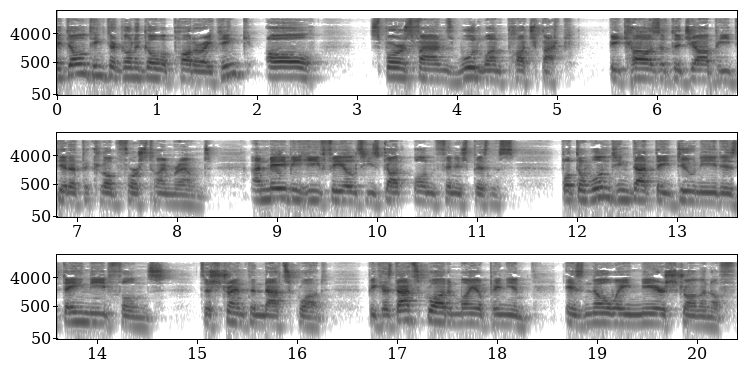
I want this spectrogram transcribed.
I don't think they're going to go with Potter. I think all Spurs fans would want Poch back because of the job he did at the club first time round. And maybe he feels he's got unfinished business. But the one thing that they do need is they need funds to strengthen that squad. Because that squad, in my opinion, is no way near strong enough.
